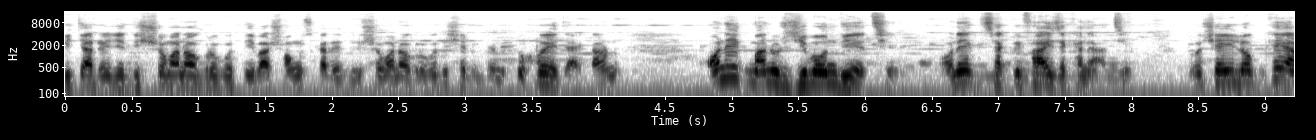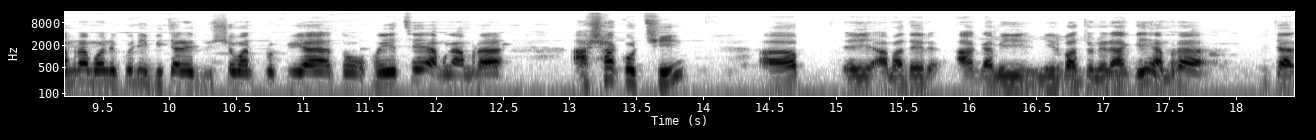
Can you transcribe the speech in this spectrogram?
বিচারের যে দৃশ্যমান অগ্রগতি বা সংস্কারের দৃশ্যমান অগ্রগতি সেটা একটু হয়ে যায়। কারণ অনেক মানুষ জীবন দিয়েছে, অনেক স্যাক্রিফাইস এখানে আছে। তো সেই লক্ষ্যে আমরা মনে করি বিচারের দৃশ্যমান প্রক্রিয়া তো হয়েছে এবং আমরা আশা করছি এই আমাদের আগামী নির্বাচনের আগে আমরা বিচার,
